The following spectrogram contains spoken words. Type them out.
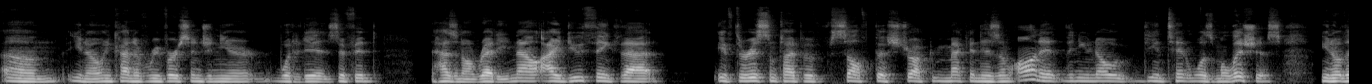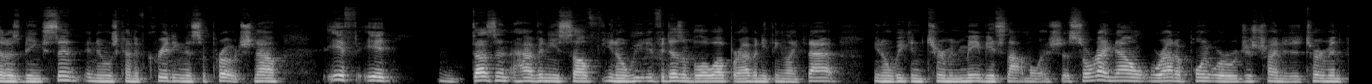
Um, you know, and kind of reverse engineer what it is if it hasn't already. Now, I do think that if there is some type of self destruct mechanism on it, then you know the intent was malicious. You know that it was being sent and it was kind of creating this approach. Now, if it doesn't have any self, you know, if it doesn't blow up or have anything like that, you know, we can determine maybe it's not malicious. So right now we're at a point where we're just trying to determine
